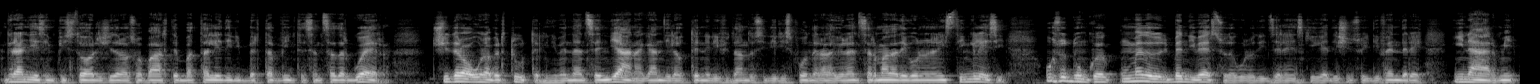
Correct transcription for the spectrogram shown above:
grandi esempi storici dalla sua parte, battaglie di libertà vinte senza dar guerra. Citerò una per tutte, l'indipendenza indiana, Gandhi la ottenne rifiutandosi di rispondere alla violenza armata dei colonialisti inglesi, usò dunque un metodo ben diverso da quello di Zelensky che ha deciso di difendere in armi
